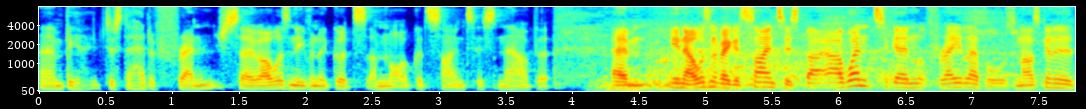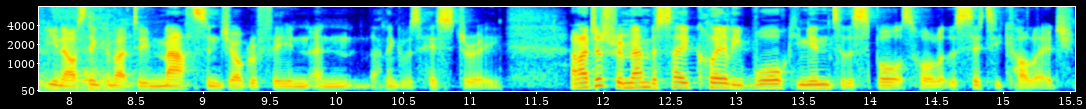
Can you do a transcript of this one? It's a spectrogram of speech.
um, just ahead of French. So I wasn't even a good, I'm not a good scientist now, but, um, you know, I wasn't a very good scientist. But I went to go and look for A levels, and I was going to, you know, I was thinking about doing maths and geography, and, and I think it was history. And I just remember so clearly walking into the sports hall at the City College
